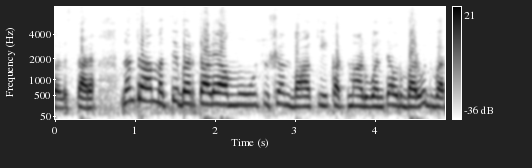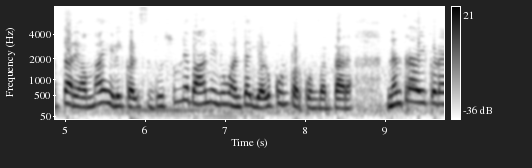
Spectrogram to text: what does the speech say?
ಕಳಿಸ್ತಾರೆ. ನಂತರ ಮತ್ತೆ ಬರ್ತಾಳೆ ಅಮ್ಮು, ಸುಶಾಂತ್ ಬಾಕಿ ಕಟ್ ಮಾಡುವಂತೆ ಅವರು ಬರೋದು ಬರ್ತಾರೆ. ಅಮ್ಮ ಹೇಳಿ ಕಳಿಸಿದ್ದು ಸುಮ್ಮನೆ ಬಾ ನೀನು ಅಂತ ಎಳ್ಕೊಂಡು ಕರ್ಕೊಂಡು ಬರ್ತಾರೆ. ನಂತರ ಈ ಕಡೆ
